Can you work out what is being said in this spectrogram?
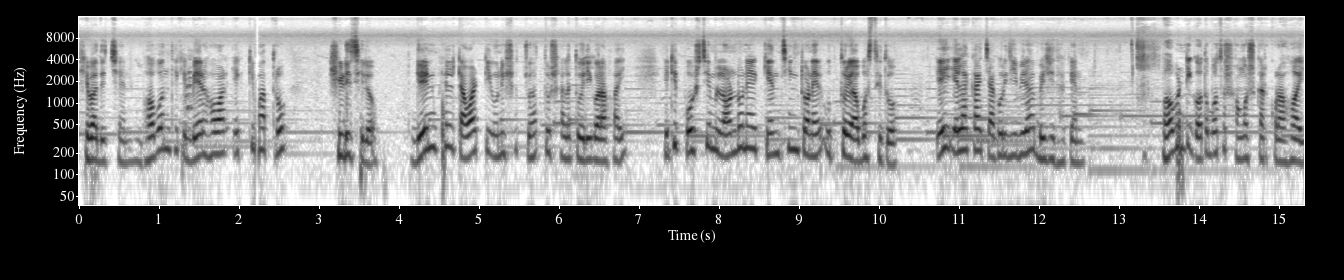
সেবা দিচ্ছেন। ভবন থেকে বের হওয়ার একটি মাত্র সিঁড়ি ছিল। গ্রেনফেল টাওয়ারটি উনিশশো চুয়াত্তর সালে তৈরি করা হয়। এটি পশ্চিম লন্ডনের কেনসিংটনের উত্তরে অবস্থিত। এই এলাকায় চাকরিজীবীরা বেশি থাকেন। ভবনটি গত বছর সংস্কার করা হয়।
